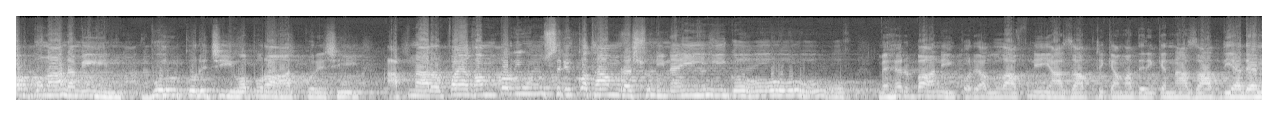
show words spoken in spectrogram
রব্বুল আলামিন, ভুল করেছি, অপরাধ করেছি। আপনার পয়গম্বর ইউনুসের কথা আমরা শুনি নাই গো। মেহরবানি করে আল্লাহ আপনি আজাব থেকে আমাদেরকে নাজাত দিয়ে দেন।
